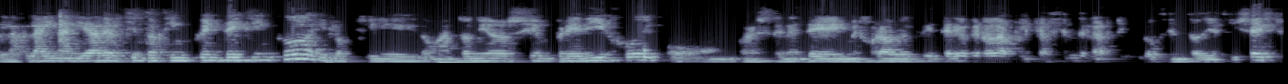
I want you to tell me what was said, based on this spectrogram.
la, la, inanidad del 155 y lo que don Antonio siempre dijo y con, excelente y mejorado el criterio que era la aplicación del artículo 116.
